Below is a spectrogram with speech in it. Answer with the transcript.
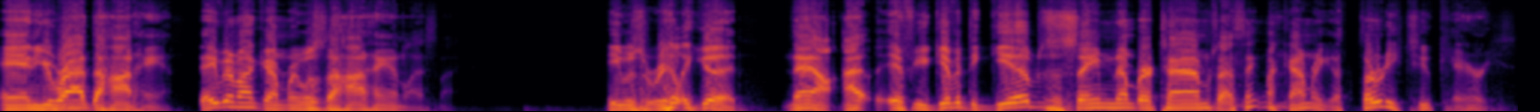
and you ride the hot hand. David Montgomery was the hot hand last night. He was really good. Now, I, if you give it to Gibbs the same number of times, I think Montgomery got 32 carries.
